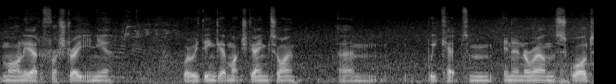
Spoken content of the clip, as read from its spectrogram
Marley had a frustrating year where he didn't get much game time. Um, we kept him in and around the squad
